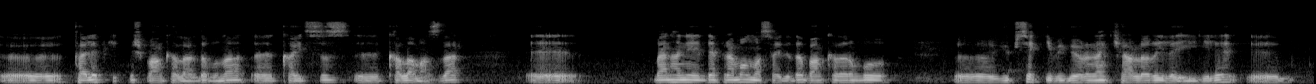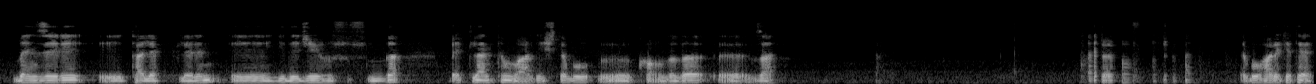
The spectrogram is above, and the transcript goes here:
e, talep gitmiş bankalarda buna e, kayıtsız e, kalamazlar. E, ben hani deprem olmasaydı da bankaların bu e, yüksek gibi görünen karlarıyla ilgili e, benzeri e, taleplerin e, gideceği hususunda beklentim vardı. İşte bu e, konuda da e, zaten bu harekete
